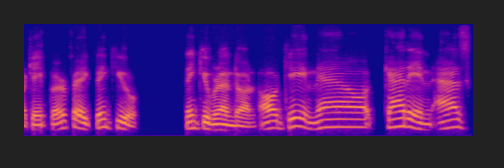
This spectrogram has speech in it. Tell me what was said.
Okay, perfect. Thank you. Thank you, Brandon. Okay, now Karen, ask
